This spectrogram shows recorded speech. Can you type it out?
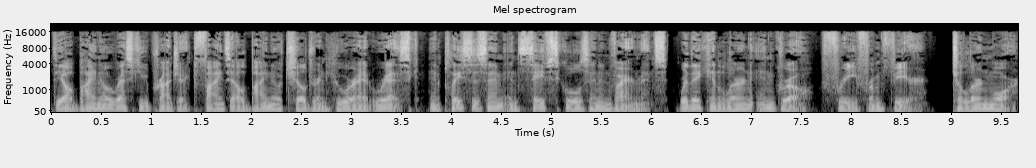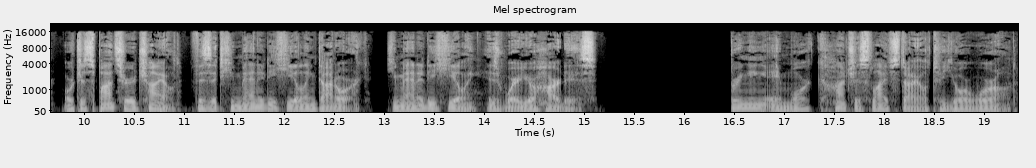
The Albino Rescue Project finds albino children who are at risk and places them in safe schools and environments where they can learn and grow free from fear. To learn more or to sponsor a child, visit humanityhealing.org. Humanity Healing is where your heart is. bringing a more conscious lifestyle to your world.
